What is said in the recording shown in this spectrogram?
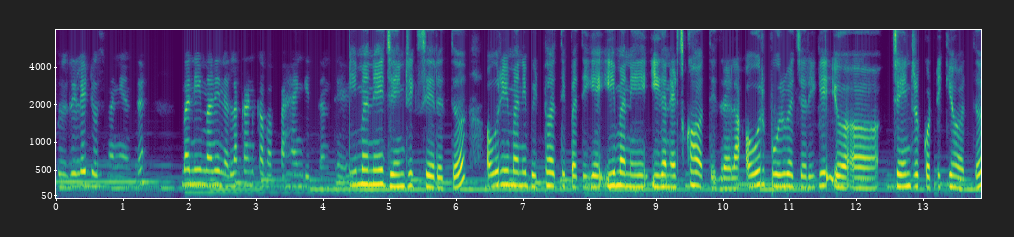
ಫುಲ್ ರಿಲೇಟಿವ್ಸ್ ಮನೆ ಅಂತೆ. ಬನ್ನಿ, ಈ ಮನೆನೆಲ್ಲ ಕಣ್ಕಬಪ್ಪ ಹೆಂಗಿತ್ತಂತ ಹೇಳಿ. ಈ ಮನೆ ಜೈನ್ರಿಗೆ ಸೇರಿದ್ದು ಅವ್ರ ಈ ಮನೆ ಬಿಟ್ಟು ಹತ್ತಿಪ್ಪತ್ತಿಗೆ ಈ ಮನೆ ಈಗ ನೆಡ್ಸ್ಕೊ ಹೊತ್ತಿದ್ರಲ್ಲ, ಅವ್ರ ಪೂರ್ವಜರಿಗೆ ಜೈನ್ರ ಕೊಟ್ಟಿಕ್ಕೆ ಹೊತ್ತು.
